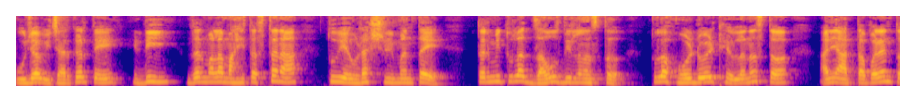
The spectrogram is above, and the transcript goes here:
पूजा विचार करते डी जर मला माहीत असताना तू एवढा श्रीमंत आहे तर मी तुला जाऊच दिलं नसतं. तुला होल्डवर ठेवलं नसतं आणि आतापर्यंत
